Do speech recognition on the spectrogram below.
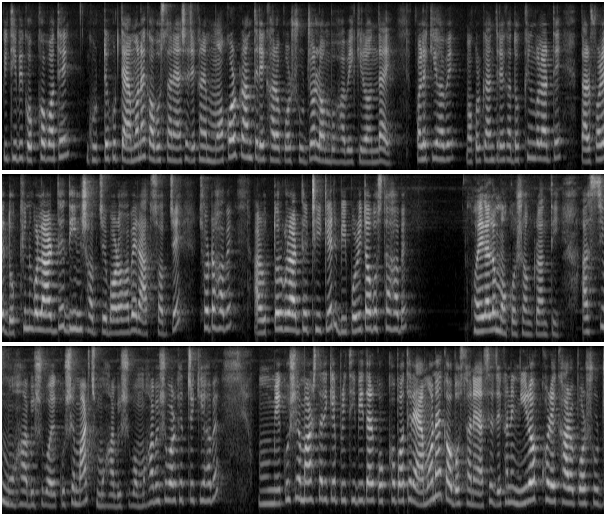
পৃথিবী কক্ষপথে ঘুরতে ঘুরতে এমন এক অবস্থানে আসে যেখানে মকর ক্রান্তি রেখার ওপর সূর্য লম্বভাবে কিরণ দেয়। ফলে কি হবে? মকর ক্রান্তি রেখা দক্ষিণ গোলার্ধে, তার ফলে দক্ষিণ গোলার্ধে দিন সবচেয়ে বড় হবে, রাত সবচেয়ে ছোট হবে, আর উত্তর গোলার্ধে ঠিকের বিপরীত অবস্থা হবে। হয়ে গেল মকর সংক্রান্তি। আসছি মহাবিষুব, একুশে মার্চ মহাবিষুব। মহাবিষুবর ক্ষেত্রে কি হবে? একুশে মার্চ তারিখে পৃথিবী তার কক্ষপথের এমন এক অবস্থানে আছে যেখানে নিরক্ষরেখার ওপর সূর্য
